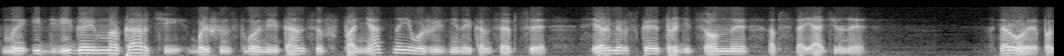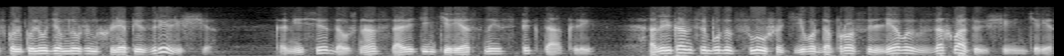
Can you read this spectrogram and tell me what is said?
мы и двигаем Маккарти. Большинство американцев понятна его жизненная концепция – фермерское, традиционное, обстоятельное. Второе, поскольку людям нужен хлеб и зрелище, комиссия должна ставить интересные спектакли. Американцы будут слушать его допросы левых с захватывающим интерес.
